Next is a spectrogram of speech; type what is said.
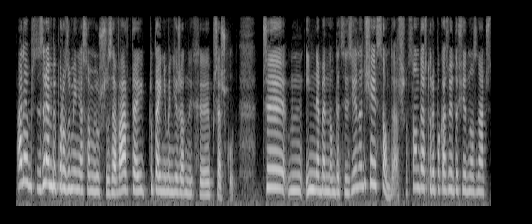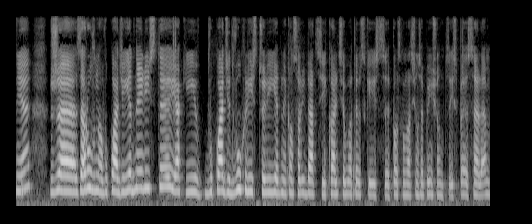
Ale zręby porozumienia są już zawarte i tutaj nie będzie żadnych y, przeszkód. Czy mm, inne będą decyzje? No dzisiaj jest sondaż. Sondaż, który pokazuje dość jednoznacznie, że zarówno w układzie jednej listy, jak i w układzie dwóch list, czyli jednej konsolidacji Koalicji Obywatelskiej z Polską 2050 i z PSL-em,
